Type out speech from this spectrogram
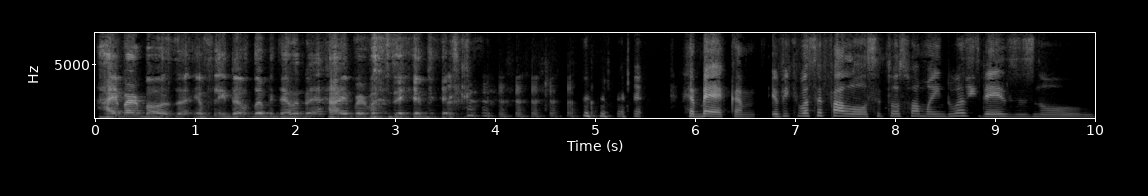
Rai Barbosa. Eu falei: não, o nome dela não é Rai Barbosa, é Rebeca. Rebeca, eu vi que você falou, citou sua mãe duas vezes no,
